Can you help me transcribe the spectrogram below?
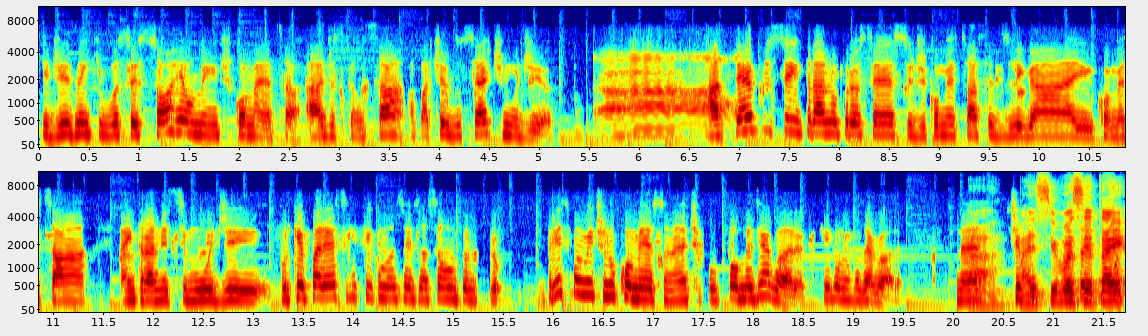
que dizem que você só realmente começa a descansar a partir do sétimo dia. Ah. Até você entrar no processo de começar a se desligar e começar a entrar nesse mood, porque parece que fica uma sensação, principalmente no começo, né? Tipo, pô, mas e agora? O que, que eu vou fazer agora? Né? Ah, tipo, mas se você está em...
